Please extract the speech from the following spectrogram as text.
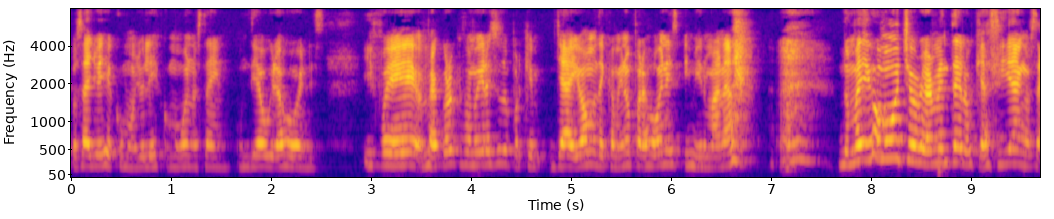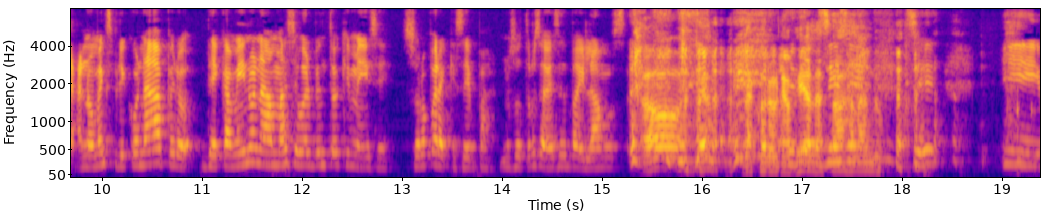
o sea, yo dije como, yo le dije como, bueno, está bien, un día voy a ir a jóvenes. Y fue, me acuerdo que fue muy gracioso porque ya íbamos de camino para jóvenes y mi hermana no me dijo mucho realmente de lo que hacían, o sea, no me explicó nada, pero de camino nada más se vuelve un toque y me dice, solo para que sepa, nosotros a veces bailamos. Oh, la coreografía la Sí, estaba sí, jalando. Sí. Y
